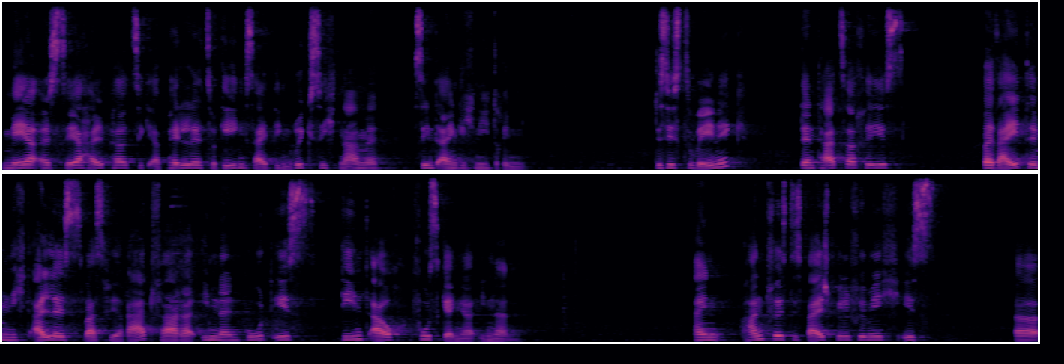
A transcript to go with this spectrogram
Mehr als sehr halbherzige Appelle zur gegenseitigen Rücksichtnahme sind eigentlich nie drin. Das ist zu wenig, denn Tatsache ist, bei weitem nicht alles, was für RadfahrerInnen gut ist, dient auch FußgängerInnen. Ein handfestes Beispiel für mich ist, äh,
